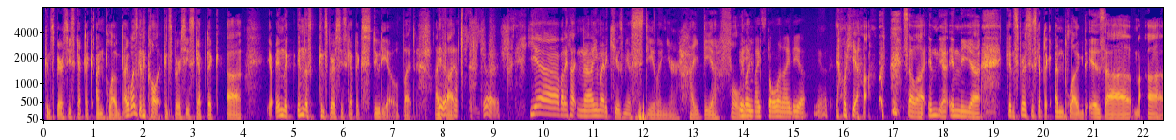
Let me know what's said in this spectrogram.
conspiracy skeptic unplugged. I was going to call it conspiracy skeptic uh, in the in the conspiracy skeptic studio, but I hey, thought, yeah, but I thought no, you might accuse me of stealing your idea fully. Stealing my stolen idea. Yeah. Oh yeah. so uh, in the in the uh, conspiracy skeptic unplugged is uh, uh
